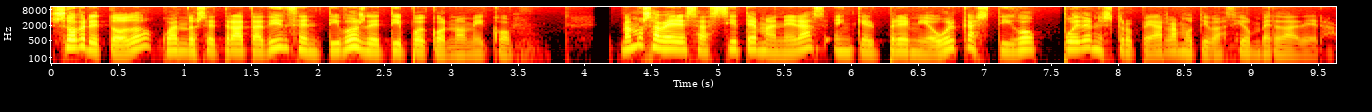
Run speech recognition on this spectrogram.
Sobre todo cuando se trata de incentivos de tipo económico. Vamos a ver esas siete maneras en que el premio o el castigo pueden estropear la motivación verdadera.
